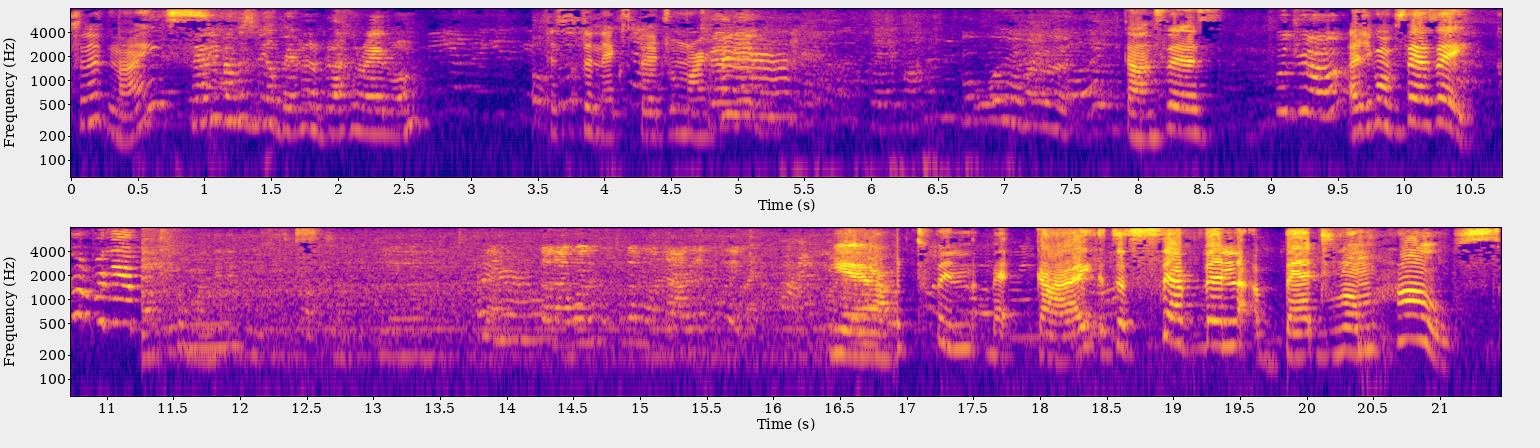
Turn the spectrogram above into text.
Isn't it nice? This is the black and red one. This is the next bedroom right here. Downstairs. Put you up. As you come upstairs, hey. Company. Yeah. Twin bed, guys. It's a seven bedroom house.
